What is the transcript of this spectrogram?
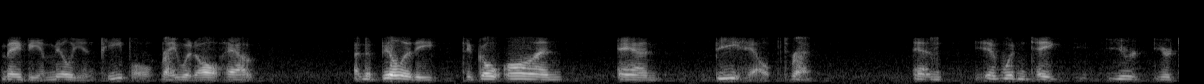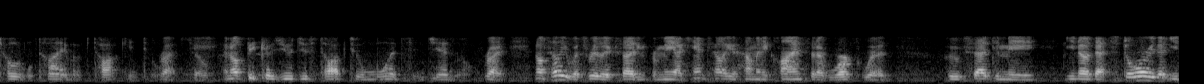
maybe a million people. They Right. would all have an ability to go on and be helped. Right. And it wouldn't take your your total time of talking to them. Right. So And I'll, because you just talk to them once in general. Right. And I'll tell you what's really exciting for me. I can't tell you how many clients that I've worked with who've said to me, you know, that story that you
